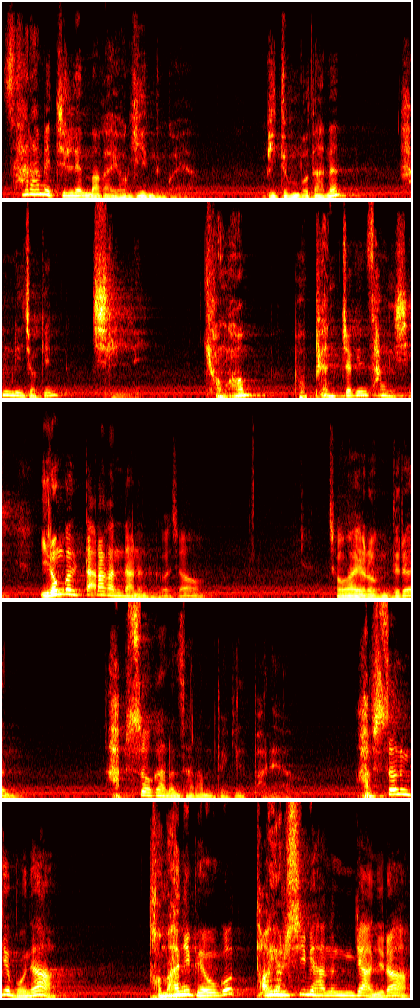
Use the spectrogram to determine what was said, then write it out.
사람의 딜레마가 여기 있는 거예요. 믿음보다는 합리적인 진리, 경험, 보편적인 상식, 이런 걸 따라간다는 거죠. 저와 여러분들은 앞서가는 사람 되길 바래요. 앞서는 게 뭐냐? 더 많이 배우고 더 열심히 하는 게 아니라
